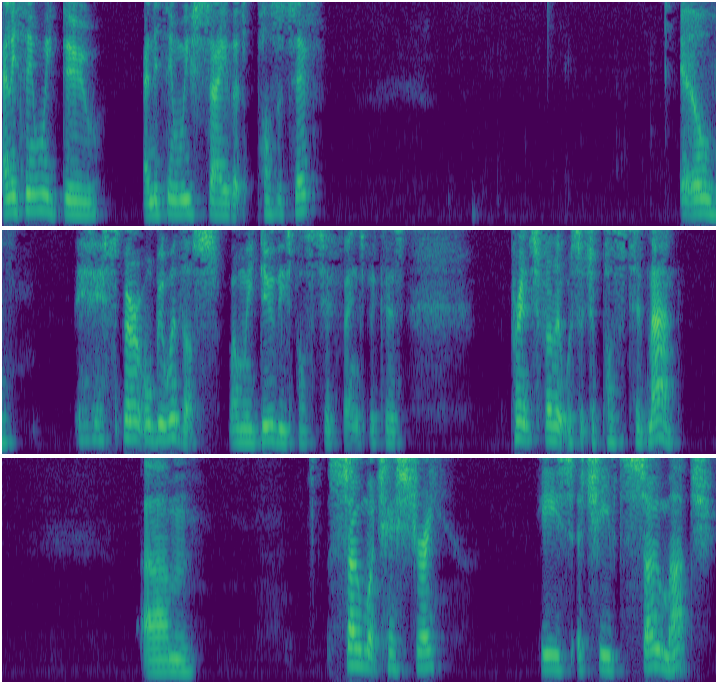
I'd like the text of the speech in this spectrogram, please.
Anything we do, anything we say that's positive, it'll his spirit will be with us when we do these positive things because Prince Philip was such a positive man. Um, so much history. He's achieved so much.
